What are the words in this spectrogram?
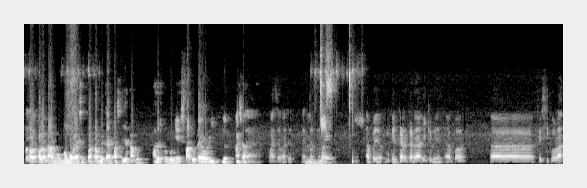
Kalau kalau kamu memulai sebuah topik kan pastinya kamu harus mempunyai suatu teori. Ya, masa? Nah, masuk, masuk. Nah, Hmm. apa ya? Mungkin gara-gara loh ya, apa? Eh, fisikula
